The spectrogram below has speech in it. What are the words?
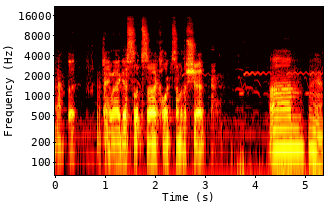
Gotcha. Anyway, I guess let's uh, collect some of the shit. Um, yeah.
